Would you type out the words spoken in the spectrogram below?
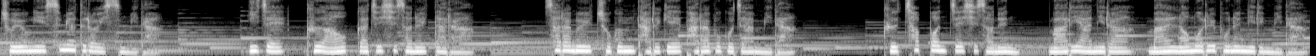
조용히 스며들어 있습니다. 이제 그 아홉 가지 시선을 따라 사람을 조금 다르게 바라보고자 합니다. 그 첫 번째 시선은 말이 아니라 말 너머를 보는 일입니다.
